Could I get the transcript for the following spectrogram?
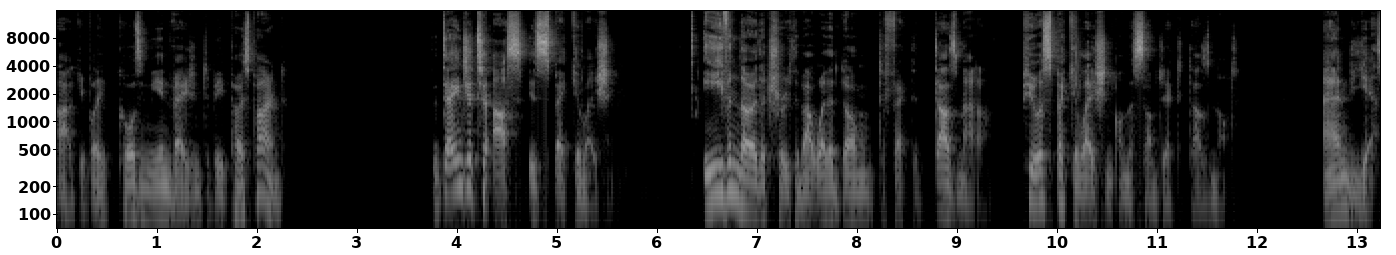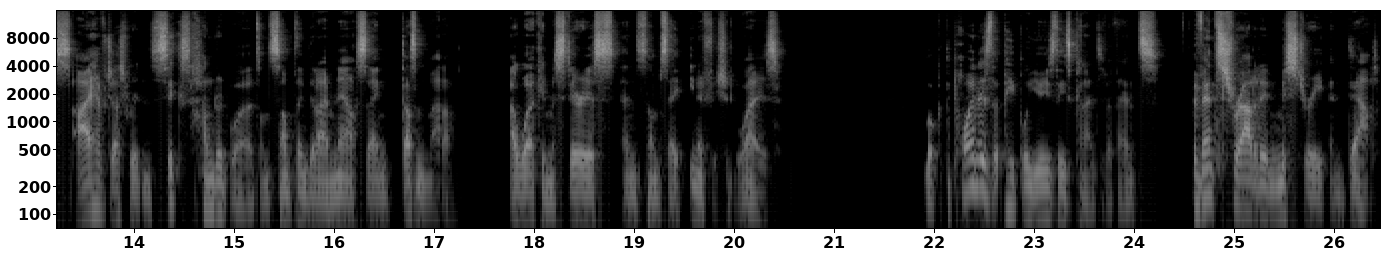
arguably causing the invasion to be postponed. The danger to us is speculation. Even though the truth about whether Dong defected does matter, pure speculation on the subject does not. And yes, I have just written 600 words on something that I'm now saying doesn't matter. I work in mysterious and some say inefficient ways. Look, the point is that people use these kinds of events, events shrouded in mystery and doubt,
